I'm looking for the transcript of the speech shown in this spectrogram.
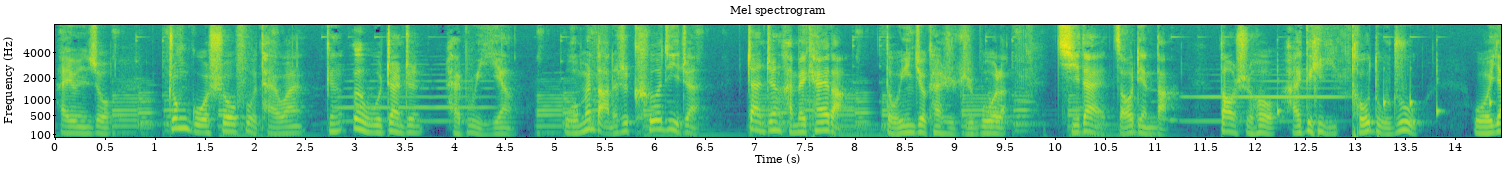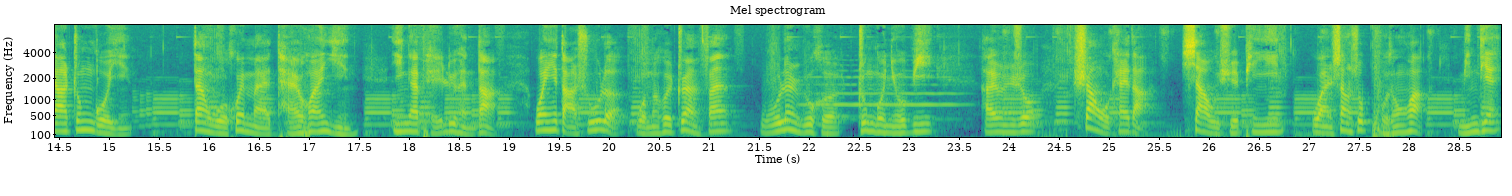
还有人说，中国收复台湾跟俄乌战争还不一样，我们打的是科技战，战争还没开打，抖音就开始直播了，期待早点打。到时候还可以投赌注，我押中国赢，但我会买台湾赢，应该赔率很大。万一打输了，我们会赚翻。无论如何，中国牛逼。还有人说，上午开打，下午学拼音，晚上说普通话，明天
